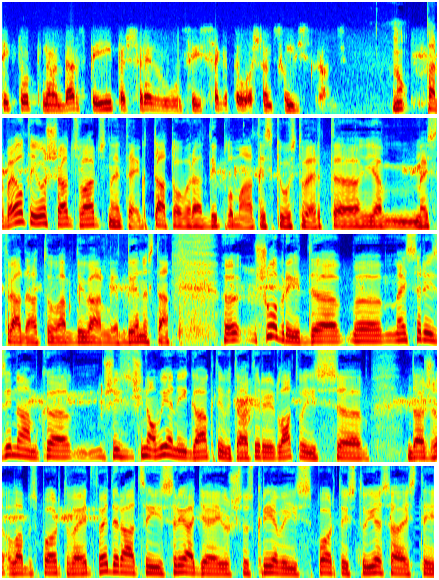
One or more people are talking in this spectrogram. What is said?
tikt turpināt darbs pie īpašas rezolūcijas sagatavošanas un izstrādes. Nu, par veltījuši šādus vārdus neteiktu. Tā to varētu diplomātiski uztvert, ja mēs strādātu ap divu ārlietu dienestā. Šobrīd mēs arī zinām, ka šī, šī nav vienīgā aktivitāte. Ir, ir Latvijas daža labu sporta veidu federācijas reaģējušas uz Krievijas sportistu iesaisti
